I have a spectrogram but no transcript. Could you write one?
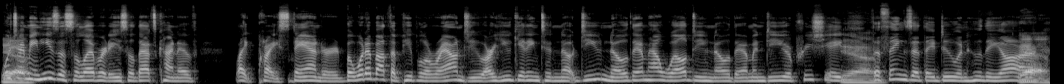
which I mean, he's a celebrity, so that's kind of like price standard. But what about the people around you? Are you getting to know? Do you know them? How well do you know them? And do you appreciate Yeah. the things that they do and who they are? yeah,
